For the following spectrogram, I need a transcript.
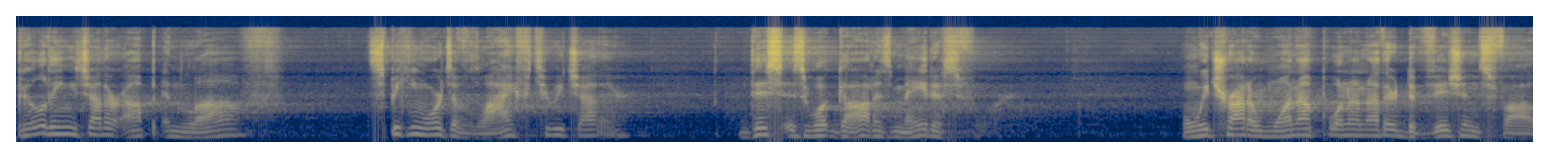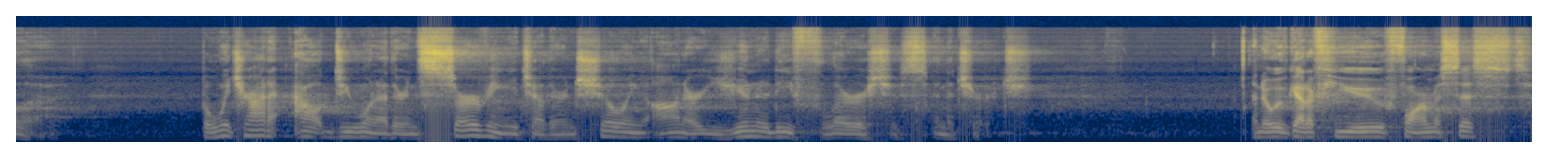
Building each other up in love, speaking words of life to each other. This is what God has made us for. When we try to one up one another, divisions follow. But when we try to outdo one another in serving each other and showing honor, unity flourishes in the church. I know we've got a few pharmacists,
